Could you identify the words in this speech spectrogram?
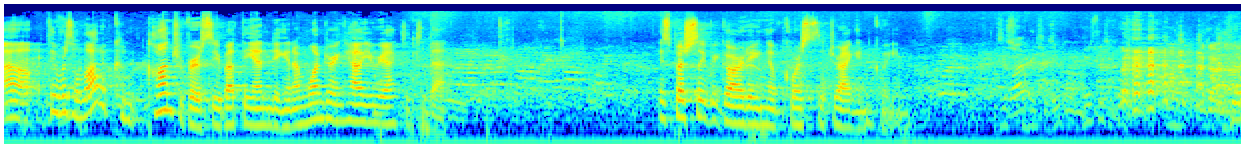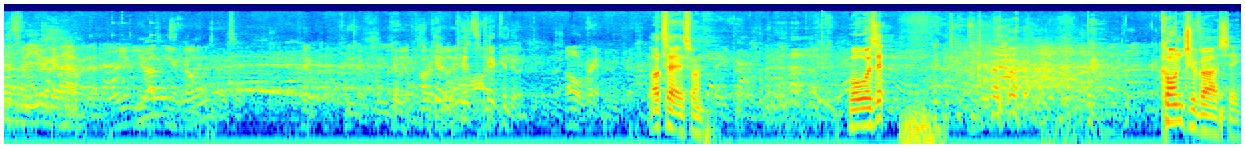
uh, there was a lot of con- controversy about the ending, and I'm wondering how you reacted to that. Especially regarding, of course, the Dragon Queen. I'll take this one. What was it? Controversy.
